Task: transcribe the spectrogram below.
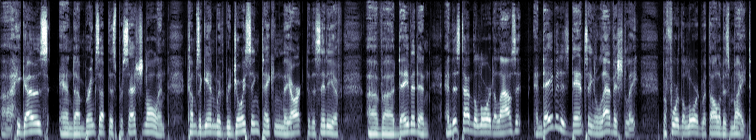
uh, he goes and um, brings up this processional and comes again with rejoicing, taking the ark to the city of, of uh, David. And, and this time the Lord allows it. And David is dancing lavishly before the Lord with all of his might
